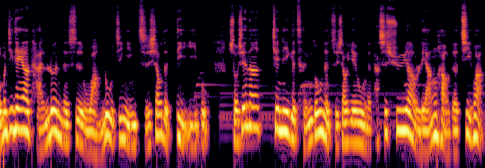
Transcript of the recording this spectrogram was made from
我们今天要谈论的是网络经营直销的第一步。首先呢，建立一个成功的直销业务呢，它是需要良好的计划，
